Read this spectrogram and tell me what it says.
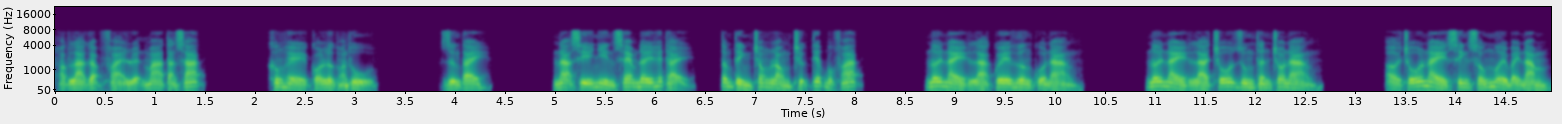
hoặc là gặp phải luyện ma tàn sát, không hề có lực hoàn thủ. Dừng tay. Nạ si nhìn xem đây hết thảy, tâm tình trong lòng trực tiếp bộc phát. Nơi này là quê hương của nàng. nơi này là chỗ dung thân cho nàng. Ở chỗ này sinh sống 17 năm,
